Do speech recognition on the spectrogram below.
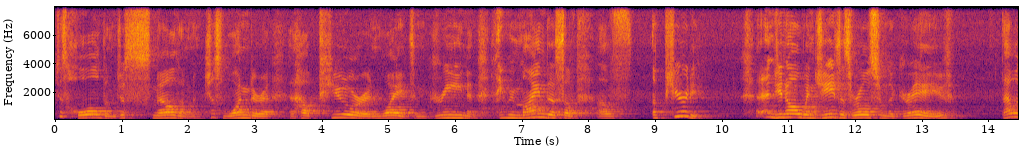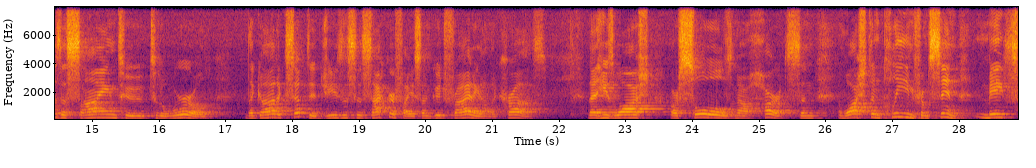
just hold them, just smell them, and just wonder at, at how pure and white and green, and they remind us of, of, of purity. And you know, when Jesus rose from the grave, that was a sign to, to the world that God accepted Jesus' sacrifice on Good Friday on the cross, that He's washed our souls and our hearts and, and wash them clean from sin makes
